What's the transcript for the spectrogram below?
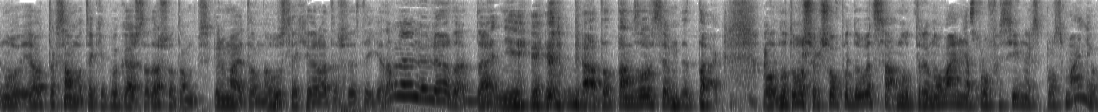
ну я от так само, так як ви кажете, да, що там сприймають там на гуслях і грати щось таке. Там ля-ля-ля, да, ні, ребята, там зовсім не так. От, ну тому що якщо подивитися, ну тренування професійних спортсменів,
